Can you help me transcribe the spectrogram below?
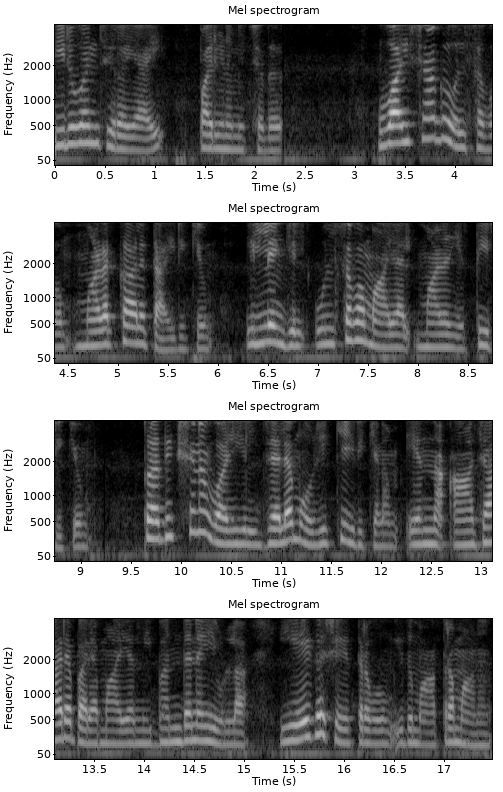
തിരുവഞ്ചിറയായി പരിണമിച്ചത്. വൈശാഖോത്സവം മഴക്കാലത്തായിരിക്കും. ഇല്ലെങ്കിൽ ഉത്സവമായാൽ മഴ എത്തിയിരിക്കും. പ്രദക്ഷിണ വഴിയിൽ ജലമൊഴുക്കിയിരിക്കണം എന്ന ആചാരപരമായ നിബന്ധനയുള്ള ഏക ക്ഷേത്രവും ഇത് മാത്രമാണ്.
